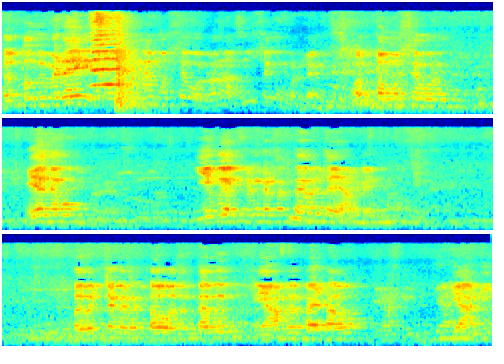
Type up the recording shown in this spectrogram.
तो तू भी बेटा तू मुझसे बोल ना मुझसे क्यों बोल रहे? और तुम मुझसे बोलो। इधर देखो ये कोई एक्सप्लेन कर सकता है बच्चा यहाँ पे? कोई बच्चा कर सकता हो? सकता है कोई यहाँ पे बैठा हो। ज्ञानी।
